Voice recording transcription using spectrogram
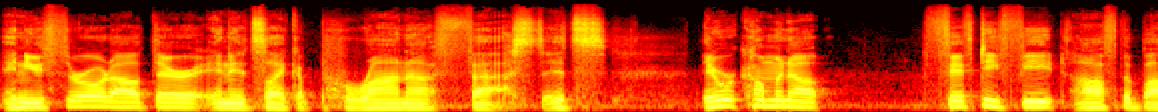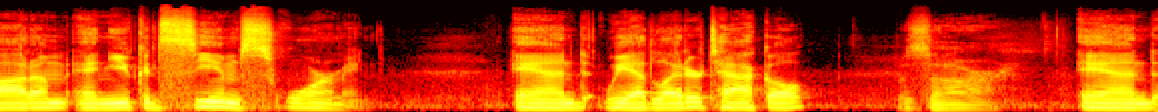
And you throw it out there and it's like a piranha fest. It's they were coming up 50 feet off the bottom and you could see them swarming. And we had lighter tackle Bizarre. and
